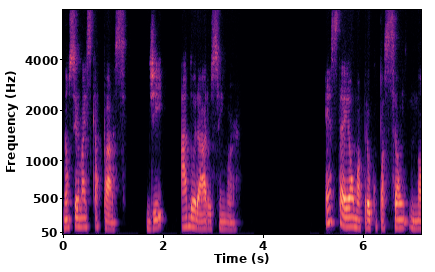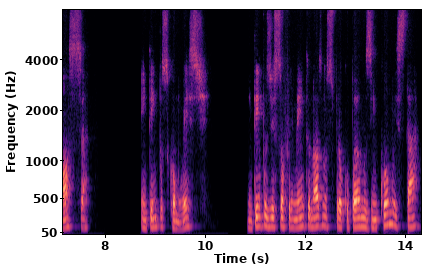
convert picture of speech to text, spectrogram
não ser mais capaz de adorar o Senhor. Esta é uma preocupação nossa em tempos como este? Em tempos de sofrimento, nós nos preocupamos em como está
